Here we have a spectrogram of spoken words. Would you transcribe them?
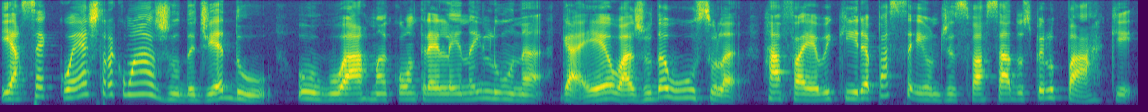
e a sequestra com a ajuda de Edu. Hugo arma contra Helena e Luna. Gael ajuda Úrsula. Rafael e Kira passeiam disfarçados pelo parque.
